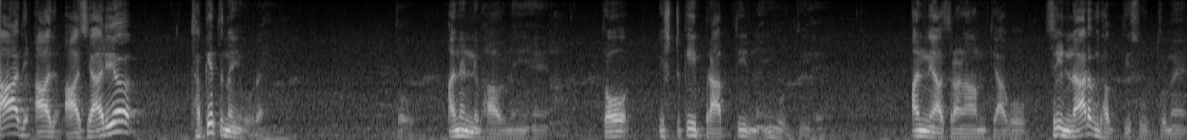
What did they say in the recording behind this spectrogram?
आदि आदि आचार्य थकित नहीं हो रहे हैं। अनन्य भाव नहीं है तो इष्ट की प्राप्ति नहीं होती है। अन्य आश्रणाम त्यागो, श्री नारद भक्ति सूत्र में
